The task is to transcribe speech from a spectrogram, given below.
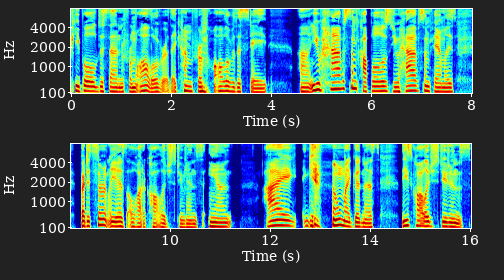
people descend from all over. They come from all over the state. Uh, you have some couples, you have some families, but it certainly is a lot of college students. And I, oh my goodness, these college students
